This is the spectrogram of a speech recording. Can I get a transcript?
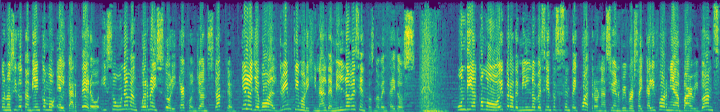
conocido también como El Cartero, hizo una mancuerna histórica con John Stockton, que lo llevó al Dream Team original de 1992. Un día como hoy, pero de 1964, nació en Riverside, California, Barry Bonds,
